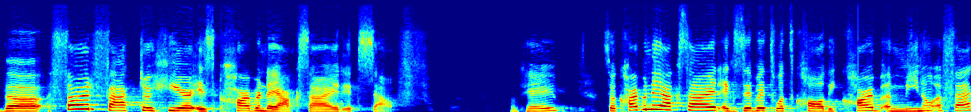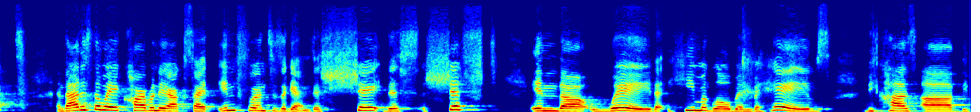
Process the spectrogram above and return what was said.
The third factor here is carbon dioxide itself. Okay, so carbon dioxide exhibits what's called the carb-amino effect, and that is the way carbon dioxide influences, again, this, shape, this shift in the way that hemoglobin behaves because of the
